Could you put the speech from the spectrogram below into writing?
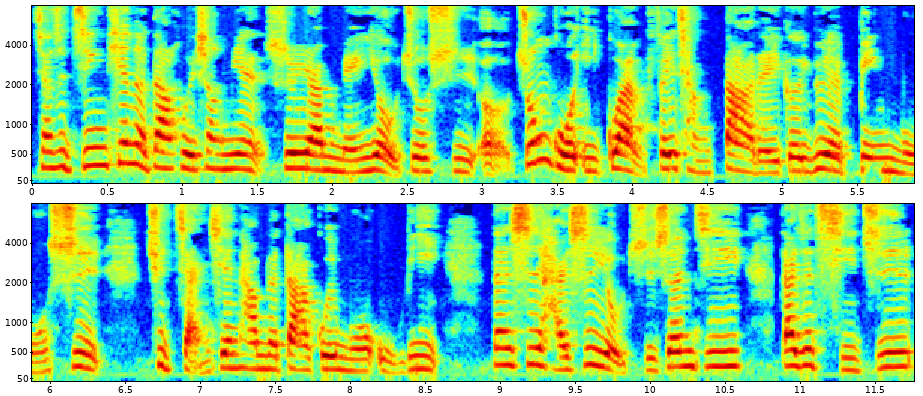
像是今天的大会上面，虽然没有就是呃中国一贯非常大的一个阅兵模式去展现他们的大规模武力，但是还是有直升机带着旗帜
